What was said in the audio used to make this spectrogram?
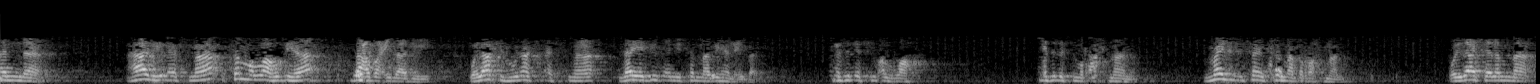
أن هذه الأسماء سمى الله بها بعض عباده. ولكن هناك أسماء لا يجوز أن يسمى بها العباد. مثل اسم الله مثل اسم الرحمن. ما يجوز الإنسان يسمى بالرحمن. ولذلك لما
